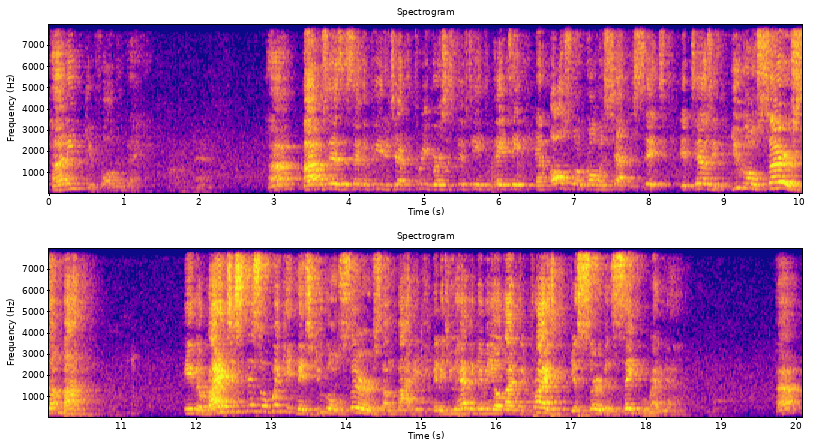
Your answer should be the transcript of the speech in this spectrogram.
honey, you're falling back. Huh? Bible says in 2 Peter chapter 3, verses 15 through 18, and also in Romans chapter 6, it tells you you're going to serve somebody. Either righteousness or wickedness, you're going to serve somebody. And if you haven't given your life to Christ, you're serving Satan right now. Huh?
